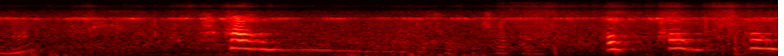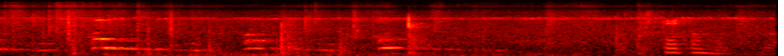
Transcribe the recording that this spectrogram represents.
М? Чё там? Что там у тебя?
